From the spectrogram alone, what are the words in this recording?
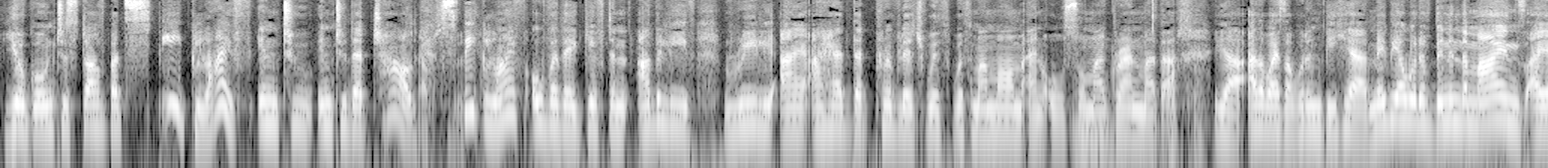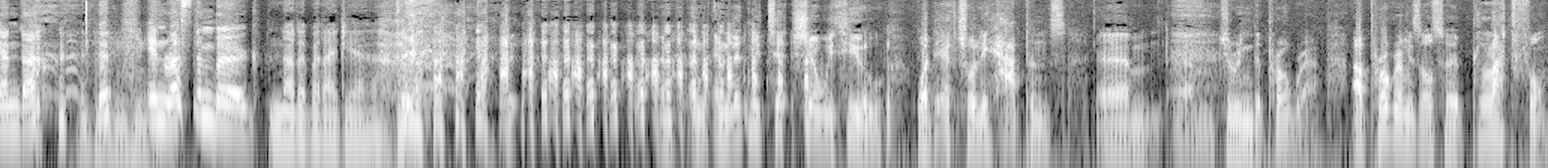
you're going to starve, but speak life into, into that child. Speak life over their gift. And I believe really I, I had that privilege with, with my mom and also my grandmother. Yeah. Otherwise I wouldn't be here. Maybe I would have been in the mines, Ayanda, in Rustenburg. Not a bad idea. and, and, and let me t- share with you what actually happens um, um, during the program. Our program is also a platform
